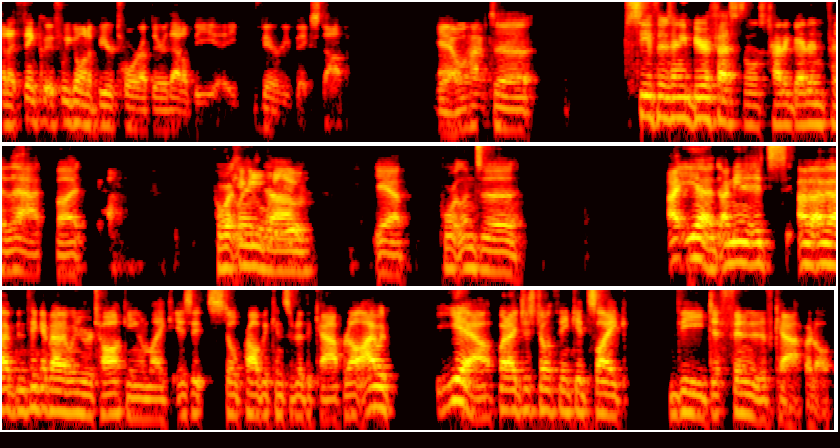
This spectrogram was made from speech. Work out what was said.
and I think if we go on a beer tour up there, that'll be a very big stop. Yeah, we'll have to see if there's any beer festivals, try to get in for that. But Portland, um, yeah, Portland's a. I yeah, I mean it's. I, I've been thinking about it when you were talking. I'm like, is it still probably considered the capital? I would, yeah, but I just don't think it's like the definitive capital.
